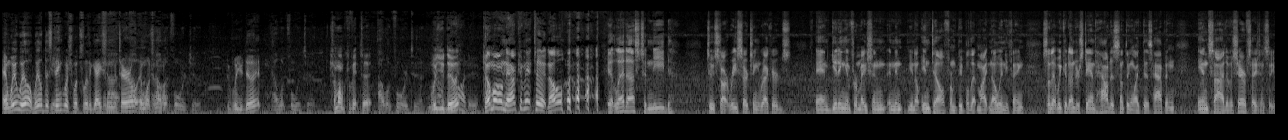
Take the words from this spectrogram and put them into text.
And we will. We'll distinguish what's litigation And I- material and, I and, what's and I not. look forward to it. Will you do it? I look forward to it. Come on, commit to it. I look forward to it. Will know- you do it? I do. Come on now, commit to it, no. it led us to need to start researching records and getting information and in- you know intel from people that might know anything so that we could understand how does something like this happen inside of a sheriff's agency.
